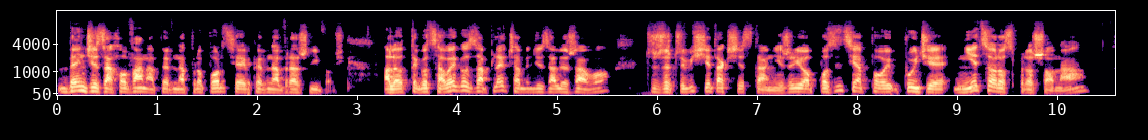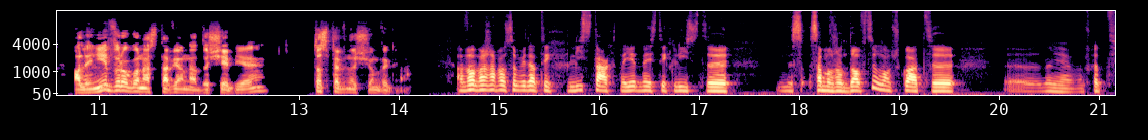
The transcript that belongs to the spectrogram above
będzie zachowana pewna proporcja i pewna wrażliwość, ale od tego całego zaplecza będzie zależało, czy rzeczywiście tak się stanie. Jeżeli opozycja pójdzie nieco rozproszona, ale nie wrogo nastawiona do siebie, to z pewnością wygra. A wyobraża pan sobie na tych listach, na jednej z tych list y, samorządowców, na przykład, y, y, no nie na przykład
